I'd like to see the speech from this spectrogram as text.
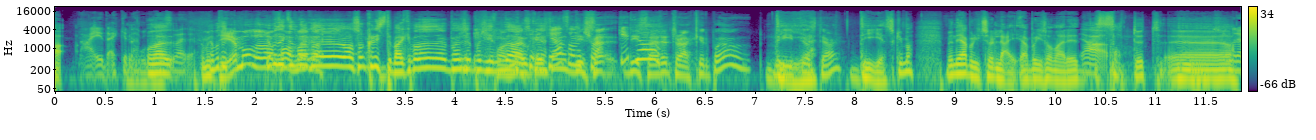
er, Nei, det er ikke det. Oh, dessverre. Men det må du da faen meg det, sånn klistremerke på, den, på, på kinnet. Det er jo ikke Ja, sånn disse, tracker, disse ja. er det tracker på, ja. Drit i å stjele. Det skulle man Men jeg blir så lei. Jeg blir sånn der, Ja. satt ut. Mm. Uh.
